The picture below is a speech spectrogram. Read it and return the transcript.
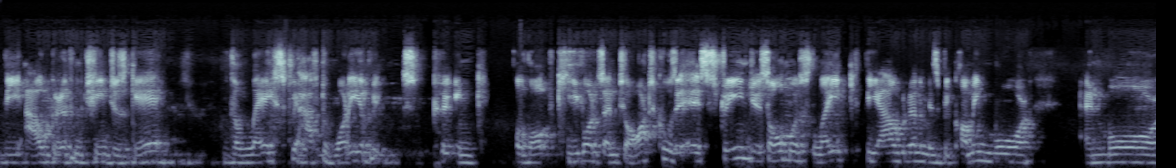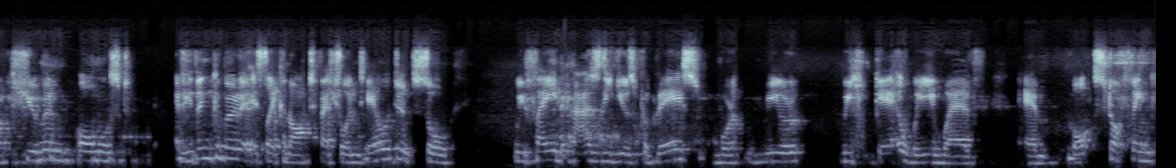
the algorithm changes get, the less we have to worry about putting a lot of keywords into articles. It is strange. It's almost like the algorithm is becoming more and more human almost. If you think about it, it's like an artificial intelligence. So we find as the years progress, we're, we're we get away with um, not stuffing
